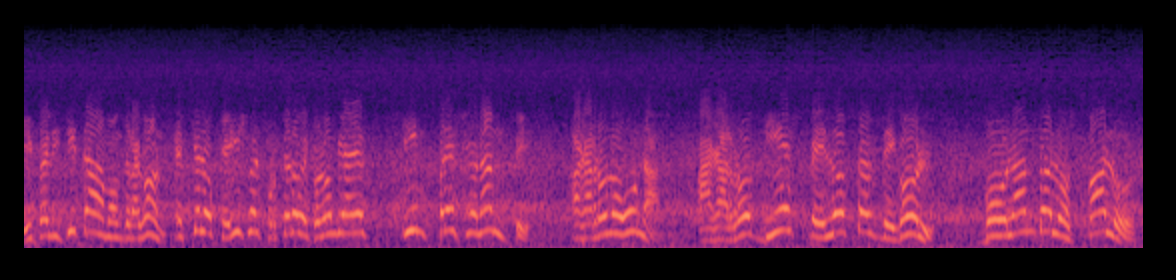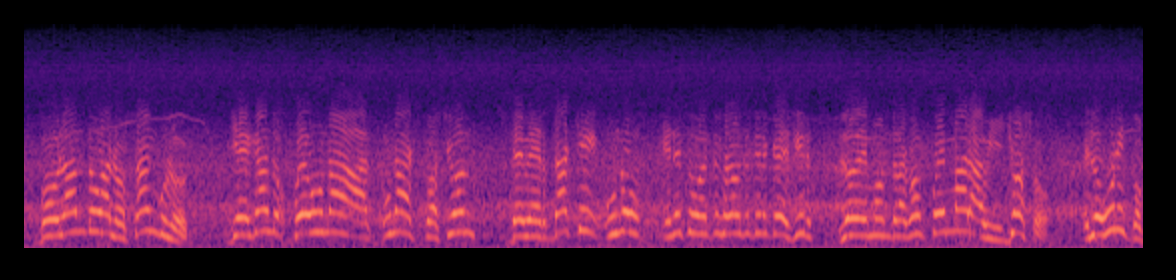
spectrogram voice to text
y felicita a Mondragón. Es que lo que hizo el portero de Colombia es impresionante. Agarró no una, agarró 10 pelotas de gol, volando a los palos, volando a los ángulos, llegando. Fue una, una actuación de verdad que uno en este momento solamente tiene que decir, lo de Mondragón fue maravilloso. Es lo único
